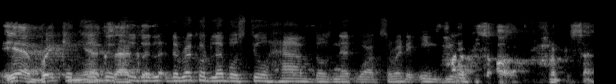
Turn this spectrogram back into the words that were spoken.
Yeah, breaking. So, yeah, so exactly. So the, the record labels still have those networks already in. Hundred percent. Hundred percent.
